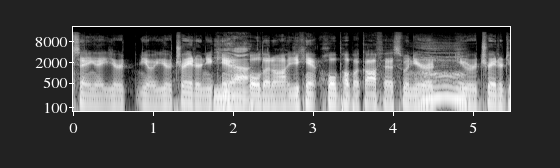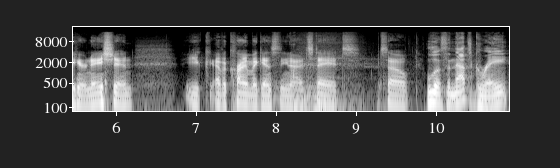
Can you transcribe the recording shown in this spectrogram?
saying that you're you know you're a traitor and you can't Yeah. hold an off you can't hold public office when you're a, you're a traitor to your nation. You have a crime against the United States. So Listen, that's great,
